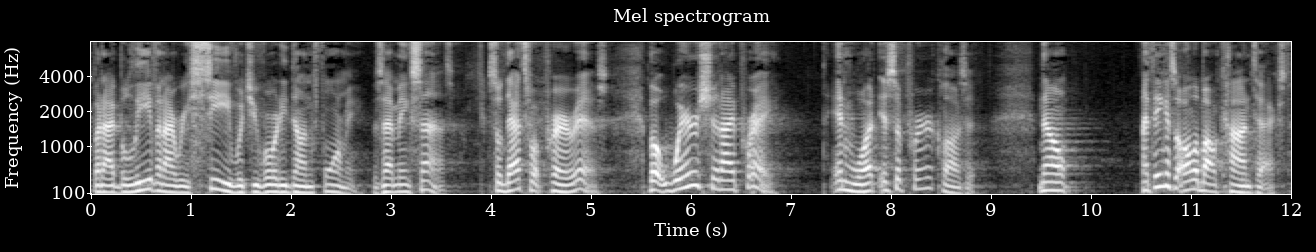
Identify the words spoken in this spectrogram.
but I believe and I receive what you've already done for me. Does that make sense? So that's what prayer is. But where should I pray? And what is a prayer closet? Now, I think it's all about context.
